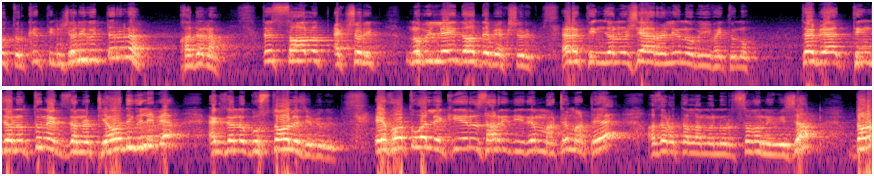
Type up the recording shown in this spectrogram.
বুতুরকে তিন শরিক করতে না? খদে না। তো সল এক শরিক নবিলেই দহ দেবে এক শরিক। এর তিনজনের শেয়ার হইলেও নবী ভাইতু নো তো তিনজনের তুন একজনের ঠিয়াও দিবি লিবে একজনের গুস্ত হলে যাবি গই এ ফতোয়া লেখিয়ে সারি দিয়ে মাঠে মাঠে হজরত আল্লাহ নুর সামান মিসা দর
